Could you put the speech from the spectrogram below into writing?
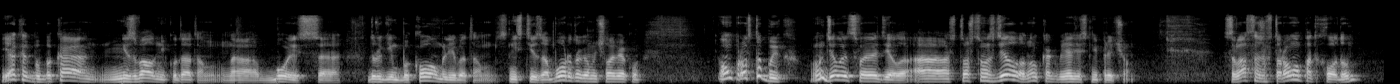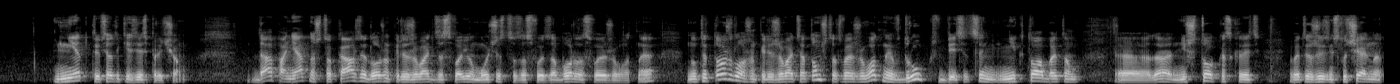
Я как бы быка не звал никуда там на бой с э, другим быком, либо там снести забор другому человеку. Он просто бык, он делает свое дело. А то, что он сделал, ну, как бы я здесь ни при чем. Согласно же второму подходу, нет, ты все-таки здесь при чем. Да, понятно, что каждый должен переживать за свое имущество, за свой забор, за свое животное. Но ты тоже должен переживать о том, что твое животное вдруг бесится. Никто об этом, э, да, ничто, как сказать, в этой жизни случайно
